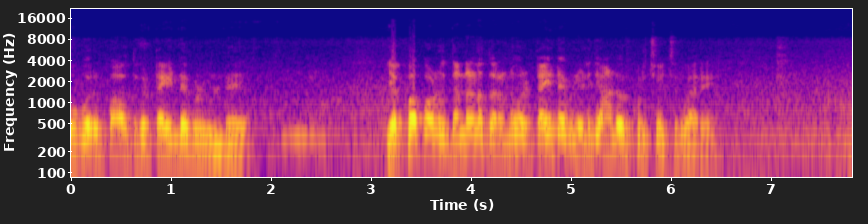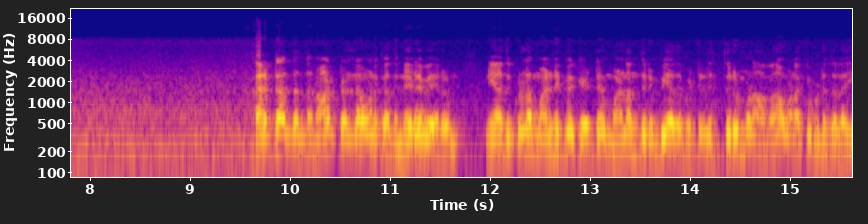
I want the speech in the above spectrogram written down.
ஒவ்வொரு பாவத்துக்கும் டைம் டேபிள் உண்டு. எப்பப்போ உனக்கு தண்டனை தரணும் ஒரு டைம் டேபிள் எழுதி ஆண்டவர் குறித்து வச்சிருவாரு. கரெக்டாக அந்தந்த நாட்களில் உனக்கு அது நிறைவேறும். நீ அதுக்குள்ளே மன்னிப்பு கேட்டு மனம் திரும்பி அதை விட்டு நீ திரும்பினாதான் உனக்கு விடுதலை.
